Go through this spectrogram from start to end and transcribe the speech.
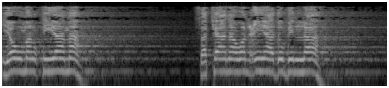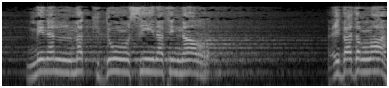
يوم القيامة فكان والعياذ بالله من المكدوسين في النار. عباد الله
